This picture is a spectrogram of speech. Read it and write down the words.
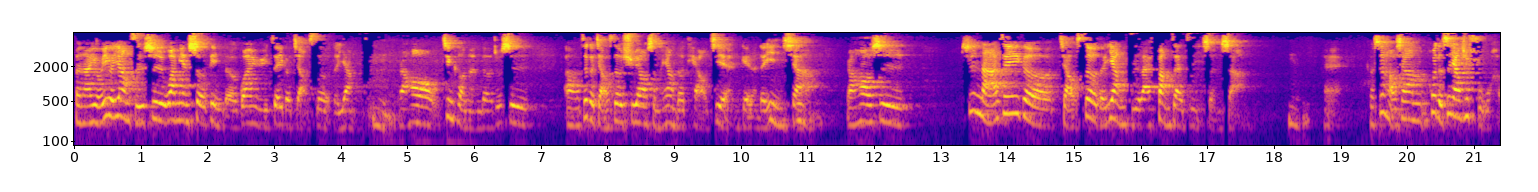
本来有一个样子是外面设定的关于这个角色的样子，嗯。然后尽可能的就是，呃，这个角色需要什么样的条件给人的印象，嗯。然后是是拿这一个角色的样子来放在自己身上，嗯，哎，可是好像或者是要去符合，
